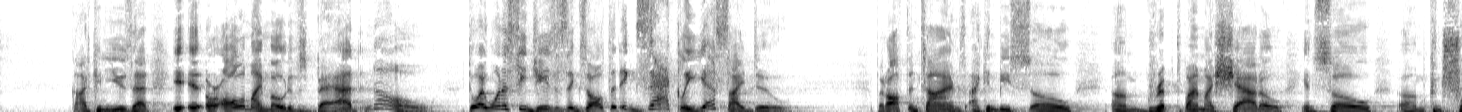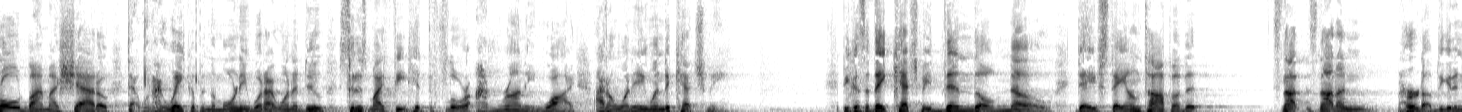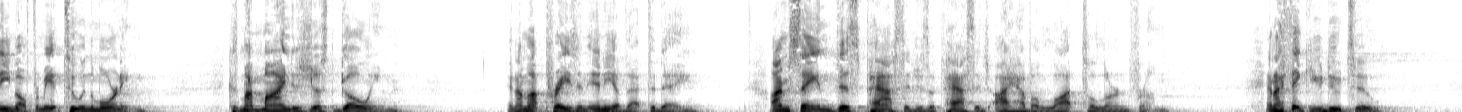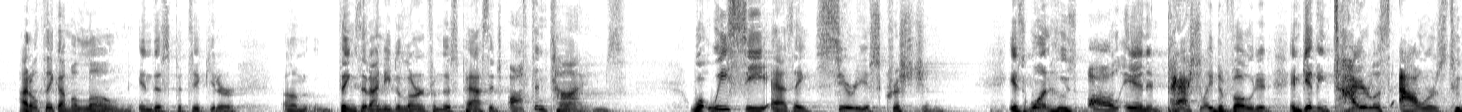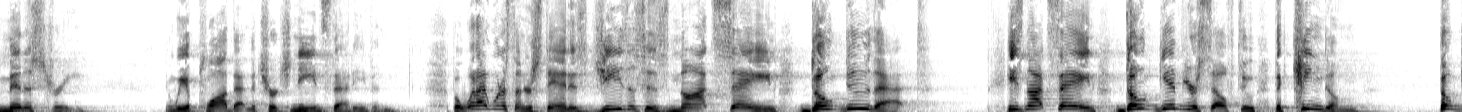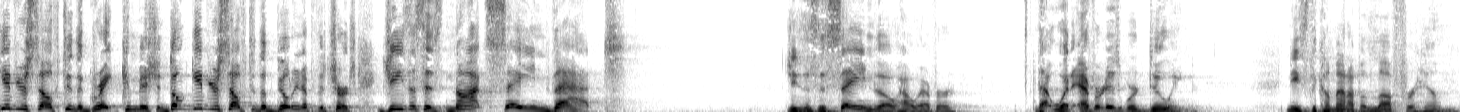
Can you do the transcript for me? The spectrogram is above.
God can use that. It, it, are all of my motives bad? No. Do I want to see Jesus exalted? Exactly. Yes, I do. But oftentimes I can be so um, gripped by my shadow and so um, controlled by my shadow that when I wake up in the morning, what I want to do, as soon as my feet hit the floor, I'm running. Why? I don't want anyone to catch me. Because if they catch me, then they'll know. Dave, stay on top of it. It's not, it's not unheard of to get an email from me at 2 in the morning because my mind is just going. And I'm not praising any of that today. I'm saying this passage is a passage I have a lot to learn from. And I think you do too. I don't think I'm alone in this particular um, things that I need to learn from this passage. Oftentimes, what we see as a serious Christian is one who's all in and passionately devoted and giving tireless hours to ministry. And we applaud that, and the church needs that even. But what I want us to understand is Jesus is not saying, don't do that. He's not saying, don't give yourself to the kingdom, Don't give yourself to the Great Commission. Don't give yourself to the building up of the church. Jesus is not saying that. Jesus is saying, though, however, that whatever it is we're doing needs to come out of a love for Him.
